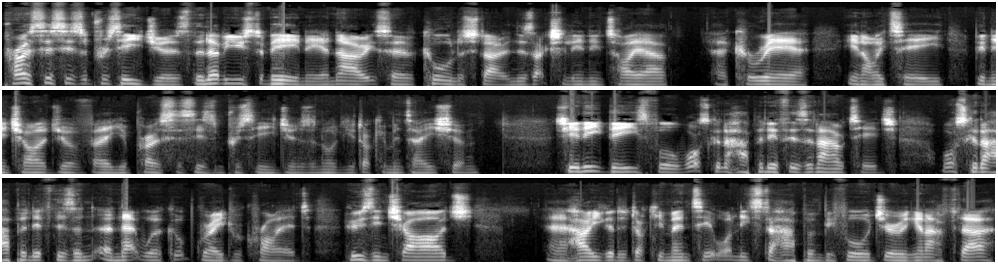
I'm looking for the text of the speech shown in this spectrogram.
processes and procedures. There never used to be in here. Now it's a cornerstone. There's actually an entire uh, career in IT, being in charge of uh, your processes and procedures and all your documentation. So you need these for what's going to happen if there's an outage, what's going to happen if there's an, a network upgrade required, who's in charge, uh, how you're going to document it, what needs to happen before, during, and after.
